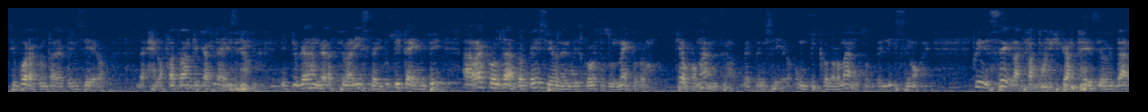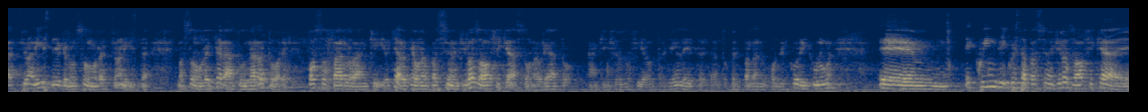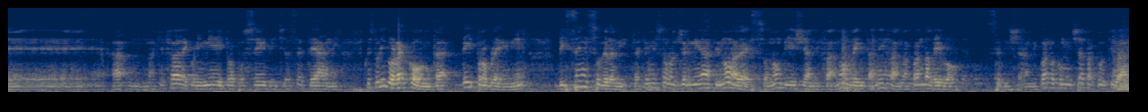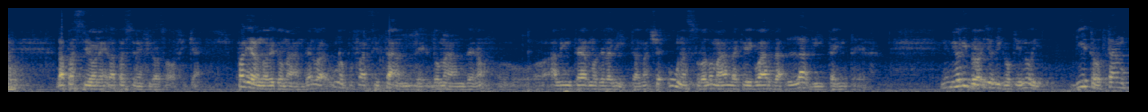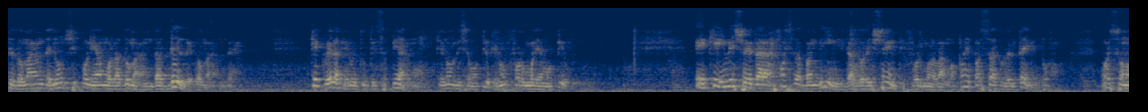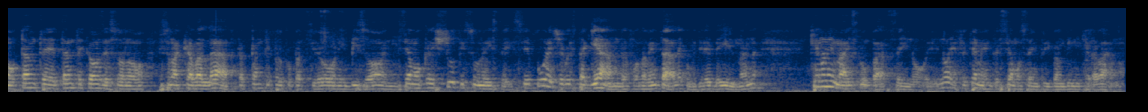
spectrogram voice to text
Si può raccontare il pensiero? Beh, l'ha fatto anche Cartesio, il più grande razionalista di tutti i tempi, ha raccontato il pensiero nel discorso sul metodo, che è un romanzo del pensiero, un piccolo romanzo, bellissimo. Eh. Quindi se l'ha fatto anche Cartesio da razionalista, io che non sono un razionalista, ma sono un letterato, un narratore, posso farlo anche io. Chiaro che ho una passione filosofica, sono laureato anche in filosofia oltre che in lettere, tanto per parlare un po' del curriculum, e, ehm, e quindi questa passione filosofica è, ha a che fare con i miei proprio 16-17 anni. Questo libro racconta dei problemi di senso della vita che mi sono germinati non adesso, non dieci anni fa, non vent'anni fa, ma quando avevo 16 anni, quando ho cominciato a coltivare la passione, la passione filosofica. Quali erano le domande? Allora, uno può farsi tante domande no? all'interno della vita, ma c'è una sola domanda che riguarda la vita intera. Nel mio libro io dico che noi dietro tante domande non ci poniamo la domanda delle domande che è quella che noi tutti sappiamo, che non diciamo più, che non formuliamo più, e che invece da, forse da bambini, da adolescenti formulavamo, poi è passato del tempo, poi sono tante, tante cose sono, sono accavallate, tante preoccupazioni, bisogni, siamo cresciuti su noi stessi, eppure c'è questa ghianda fondamentale, come direbbe Hillman, che non è mai scomparsa in noi. Noi effettivamente siamo sempre i bambini che eravamo,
